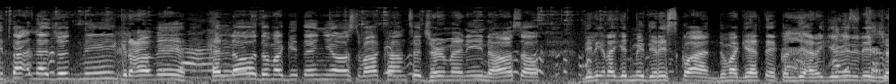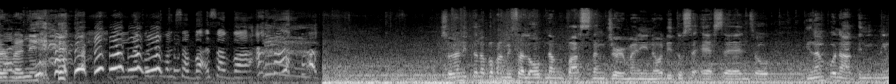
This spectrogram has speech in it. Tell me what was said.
Kita na jud mi. Grabe. Hello Dumagiteños. Welcome to Germany, no? So, dili ra gid mi diri skuan, Dumaguete, kundi ara gid mi diri Germany. Hindi na magsaba-saba. So nandito na po kami sa loob ng bus ng Germany, no? Dito sa Essen. So, tinan po natin yung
